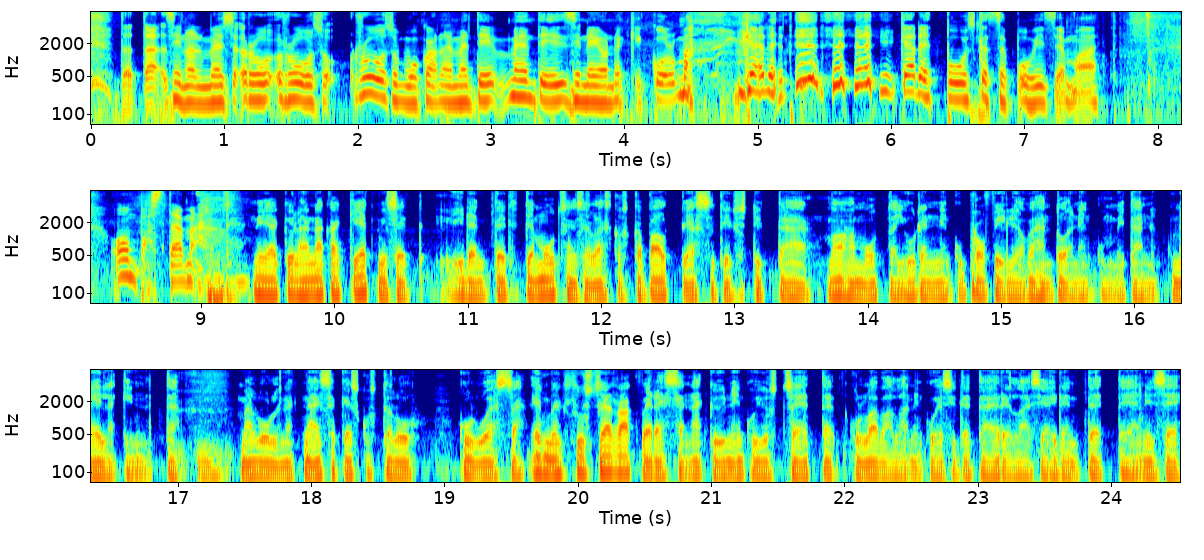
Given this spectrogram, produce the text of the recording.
tota, siinä oli myös ru, ruusu, ruusu mukana, mentiin, mentiin sinne jonnekin kulmaan, kädet, kädet puuskassa puhisemaan. Että onpas tämä. Niin ja kyllähän nämä kaikki etniset identiteetit ja muut sen sellaiset, koska Baltiassa tietysti tämä maahanmuuttajuuden niin kuin profiili on vähän toinen kuin mitä nyt meilläkin. Että mm. Mä luulen, että näissä keskustelu kuluessa. Esimerkiksi just siellä rakveressä näkyy niin kuin just se, että kun lavalla niin kuin esitetään erilaisia identiteettejä, niin se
